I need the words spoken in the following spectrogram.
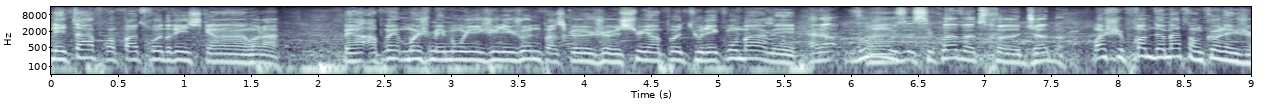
l'État prend pas trop de risques, hein, voilà. Mais après, moi, je mets mon gilet jaune parce que je suis un peu de tous les combats, mais... Alors, vous, vous- c'est quoi votre euh, job? Moi, je suis prof de maths en collège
